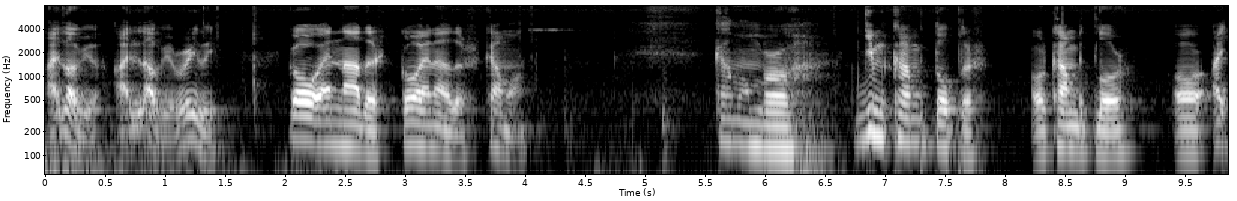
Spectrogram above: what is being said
I love you. I love you, really. Go another, go another. Come on. Come on, bro. Give me Karambit Doppler or Karambit Lore or I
